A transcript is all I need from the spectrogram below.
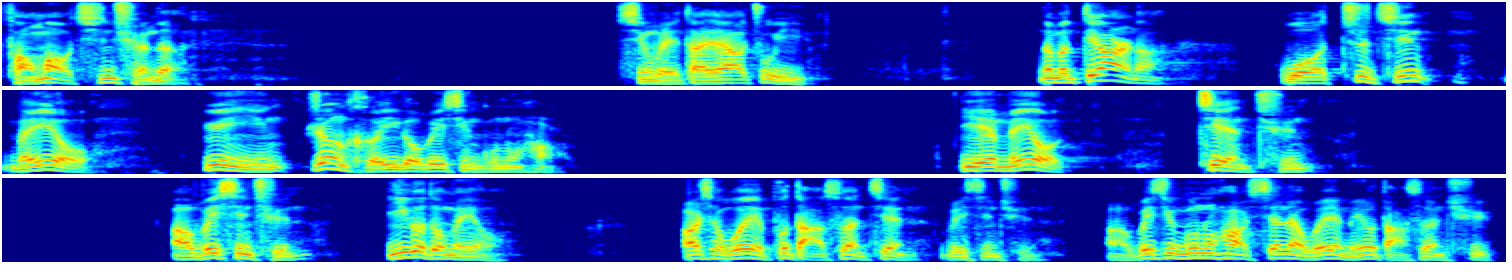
仿冒侵权的行为，大家要注意。那么第二呢，我至今没有运营任何一个微信公众号，也没有建群啊，微信群一个都没有，而且我也不打算建微信群啊，微信公众号现在我也没有打算去。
